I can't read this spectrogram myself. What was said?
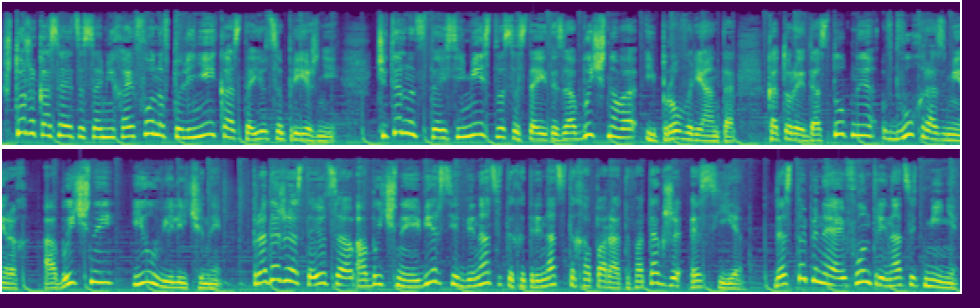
Что же касается самих айфонов, то линейка остается прежней. 14 семейство состоит из обычного и Pro варианта, которые доступны в двух размерах – обычный и увеличенный продаже остаются обычные версии 12 и 13 аппаратов, а также SE. Доступен и iPhone 13 mini,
